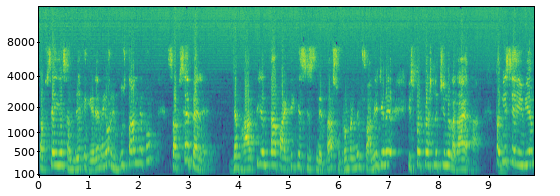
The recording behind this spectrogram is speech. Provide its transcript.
तब से ये संदेह के घेरे में है। और हिंदुस्तान में तो सबसे पहले जब भारतीय जनता पार्टी के शीर्ष नेता सुब्रमण्यम स्वामी जी ने इस पर प्रश्न चिन्ह लगाया था, तभी से ईवीएम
